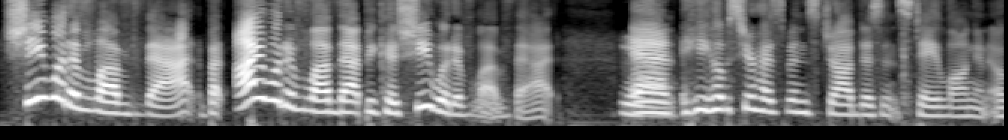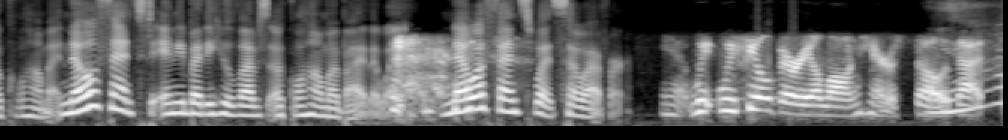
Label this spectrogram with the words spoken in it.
"She would have loved that, but I would have loved that because she would have loved that." Yeah. And he hopes your husband's job doesn't stay long in Oklahoma. No offense to anybody who loves Oklahoma, by the way. No offense whatsoever. yeah. We we feel very alone here, so that's a,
